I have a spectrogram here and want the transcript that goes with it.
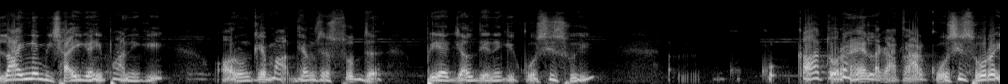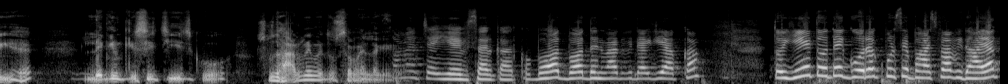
लाइनें बिछाई गई पानी की। और उनके माध्यम से शुद्ध पेय जल देने की कोशिश हुई। कह तो रहे लगातार कोशिश हो रही है, लेकिन किसी चीज़ को सुधारने में तो समय लगेगा। समय चाहिए सरकार को। बहुत बहुत धन्यवाद विधायक जी आपका। तो ये तो थे गोरखपुर से भाजपा विधायक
